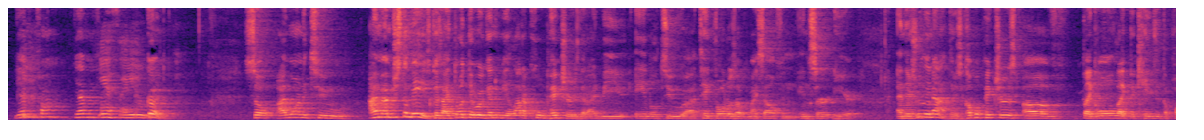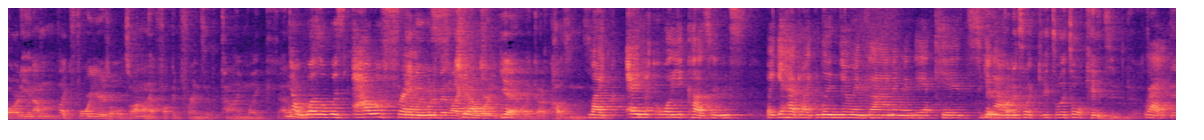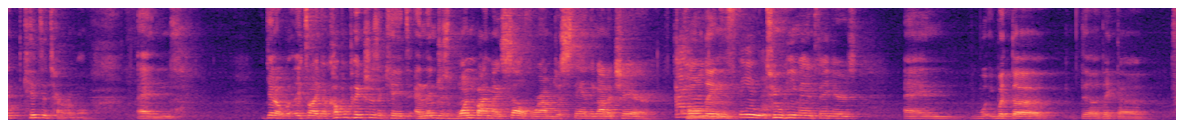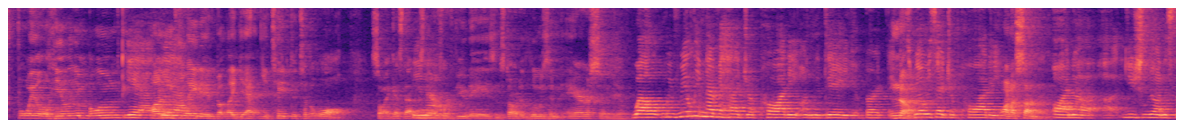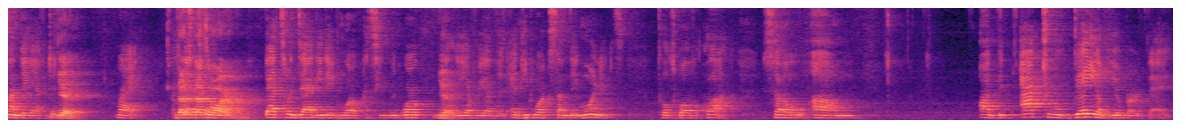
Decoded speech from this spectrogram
You having fun? You having fun? Yes, I am. Good. So I wanted to. I'm, I'm just amazed because I thought there were going to be a lot of cool pictures that I'd be able to uh, take photos of myself and insert here, and there's really not. There's a couple pictures of like all like the kids at the party, and I'm like four years old, so I don't have fucking friends at the time. Like I don't No, know. well, it was our friends. we would have been like children. our yeah, like our cousins. like and all your cousins, but you had like Linda and Donna and their kids, you yeah, know. but it's like it's it's all kids and Right. the kids are terrible, and you know it's like a couple pictures of kids and then just one by myself where I'm just standing on a chair I holding two He-Man figures and w- with the the like the foil helium balloon Yeah, yeah. uninflated, but like you, you taped it to the wall. So I guess that was there for a few days and started losing air. So you well, we really never had your party on the day of your birthday. No. We always had your party on a Sunday. on a uh, usually on a Sunday afternoon. Yeah, Right. 'Cause that's that's how I remember. That's when Daddy didn't work because he would work Yeah. nearly every other, and he'd work Sunday mornings till twelve o'clock. So um, on the actual day of your birthday,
